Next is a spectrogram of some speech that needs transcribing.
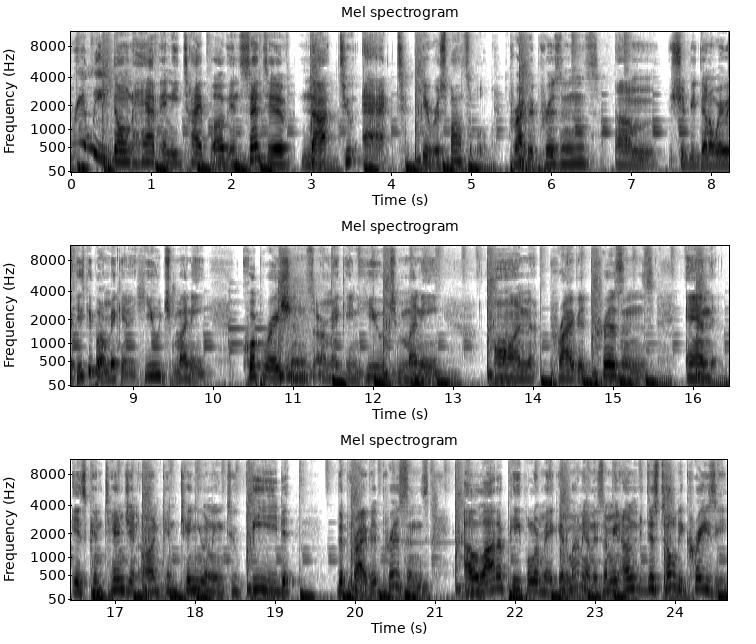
really don't have any type of incentive not to act irresponsible. Private prisons um, should be done away with. These people are making huge money. Corporations are making huge money on private prisons and is contingent on continuing to feed the private prisons. A lot of people are making money on this. I mean, un- just totally crazy.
